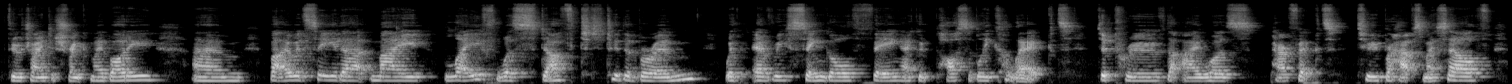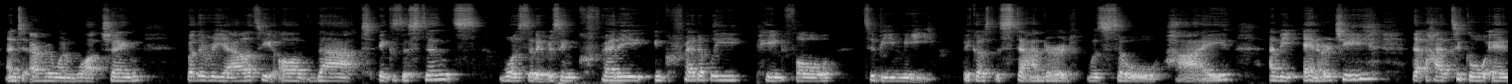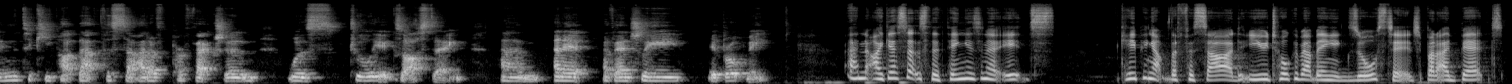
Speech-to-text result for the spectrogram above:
through trying to shrink my body. Um, but I would say that my life was stuffed to the brim with every single thing I could possibly collect to prove that I was perfect to perhaps myself and to everyone watching. But the reality of that existence was that it was incredibly, incredibly painful to be me because the standard was so high and the energy that had to go in to keep up that facade of perfection was truly exhausting. Um, and it eventually, it broke me. And I guess that's the thing, isn't it? It's keeping up the facade. You talk about being exhausted, but I bet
